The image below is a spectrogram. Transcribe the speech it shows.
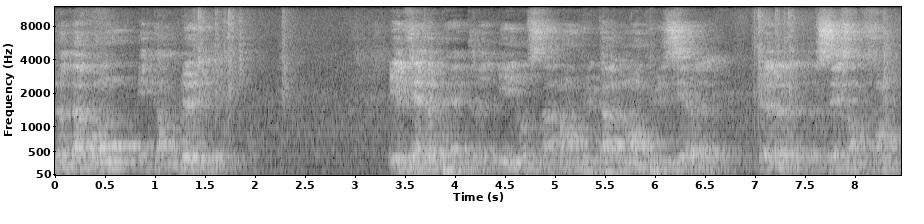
le Gabon est en deuil. Il vient de perdre innocemment, brutalement, plusieurs de, ses enfants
